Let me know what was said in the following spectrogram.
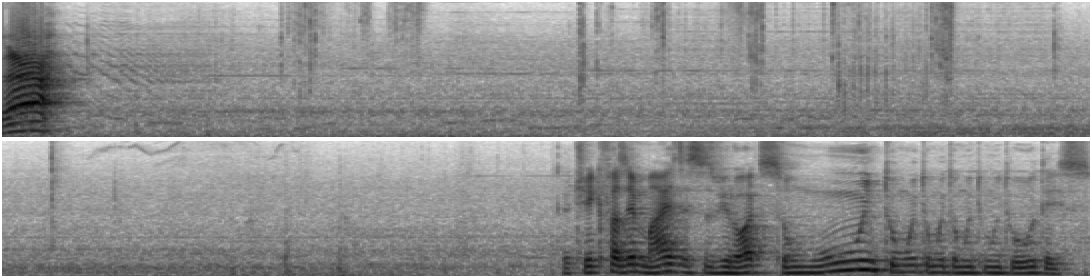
Ah! Eu tinha que fazer mais desses virotes, são muito, muito, muito, muito, muito úteis.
